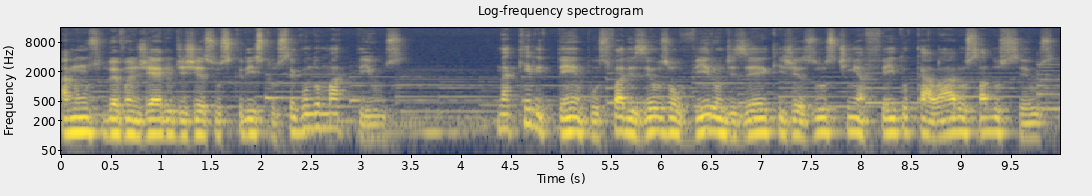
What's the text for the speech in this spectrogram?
Anúncio do Evangelho de Jesus Cristo segundo Mateus. Naquele tempo, os fariseus ouviram dizer que Jesus tinha feito calar os saduceus.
